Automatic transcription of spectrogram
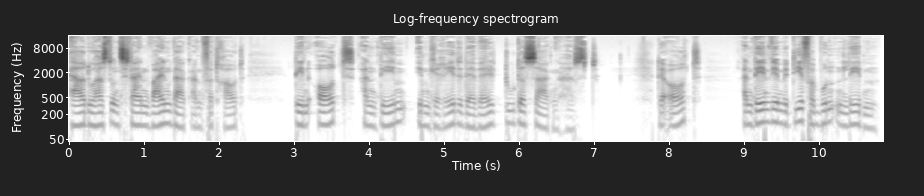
Herr, du hast uns deinen Weinberg anvertraut, den Ort, an dem im Gerede der Welt du das Sagen hast, der Ort, an dem wir mit dir verbunden leben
